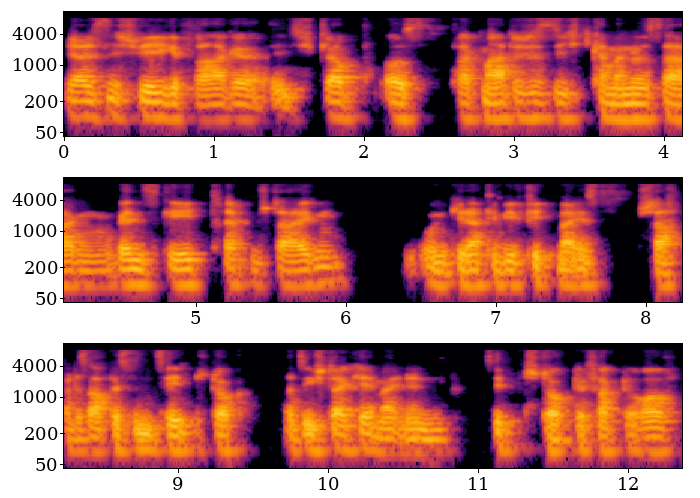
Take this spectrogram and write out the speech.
Ja, das ist eine schwierige Frage. Ich glaube, aus pragmatischer Sicht kann man nur sagen, wenn es geht, Treppen steigen. Und je nachdem, wie fit man ist, schafft man das auch bis in den zehnten Stock. Also ich steige ja immer in den siebten Stock de facto rauf.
